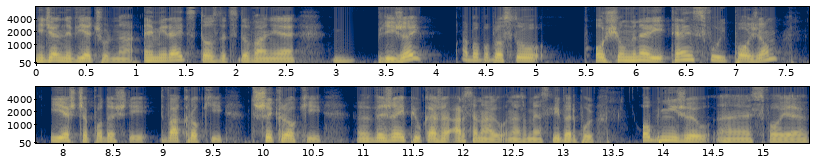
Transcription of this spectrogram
niedzielny wieczór na Emirates, to zdecydowanie bliżej, albo po prostu osiągnęli ten swój poziom i jeszcze podeszli dwa kroki, trzy kroki wyżej piłkarze Arsenalu. Natomiast Liverpool obniżył e, swoje,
